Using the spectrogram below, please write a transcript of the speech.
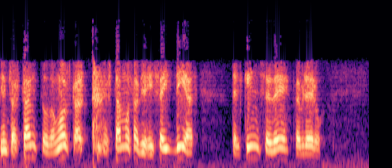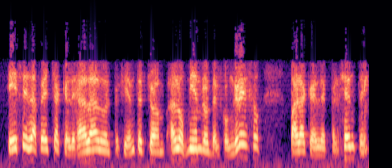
Mientras tanto, don Oscar, estamos a 16 días del 15 de febrero esa es la fecha que les ha dado el presidente Trump a los miembros del Congreso para que le presenten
